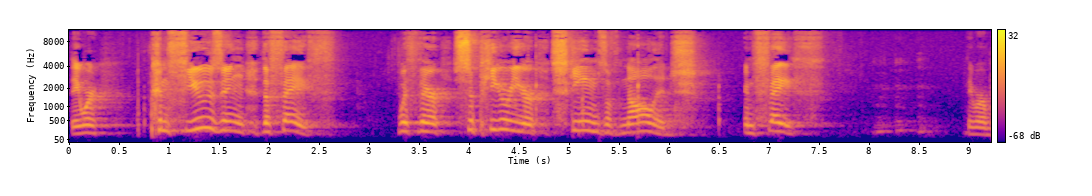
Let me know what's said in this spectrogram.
They were confusing the faith with their superior schemes of knowledge and faith. They were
